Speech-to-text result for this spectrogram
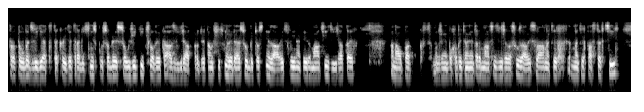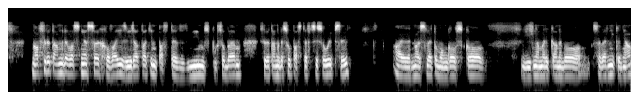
pro to vůbec vidět, takový ty tradiční způsoby soužití člověka a zvířat, protože tam všichni lidé jsou bytostně závislí na těch domácích zvířatech a naopak samozřejmě pochopitelně ta domácí zvířata jsou závislá na těch, na těch pastevcích. No a všude tam, kde vlastně se chovají zvířata tím pastevním způsobem, všude tam, kde jsou pastevci, jsou i psy. A je jedno, jestli je to Mongolsko, Jižní Amerika nebo Severní Kenia.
